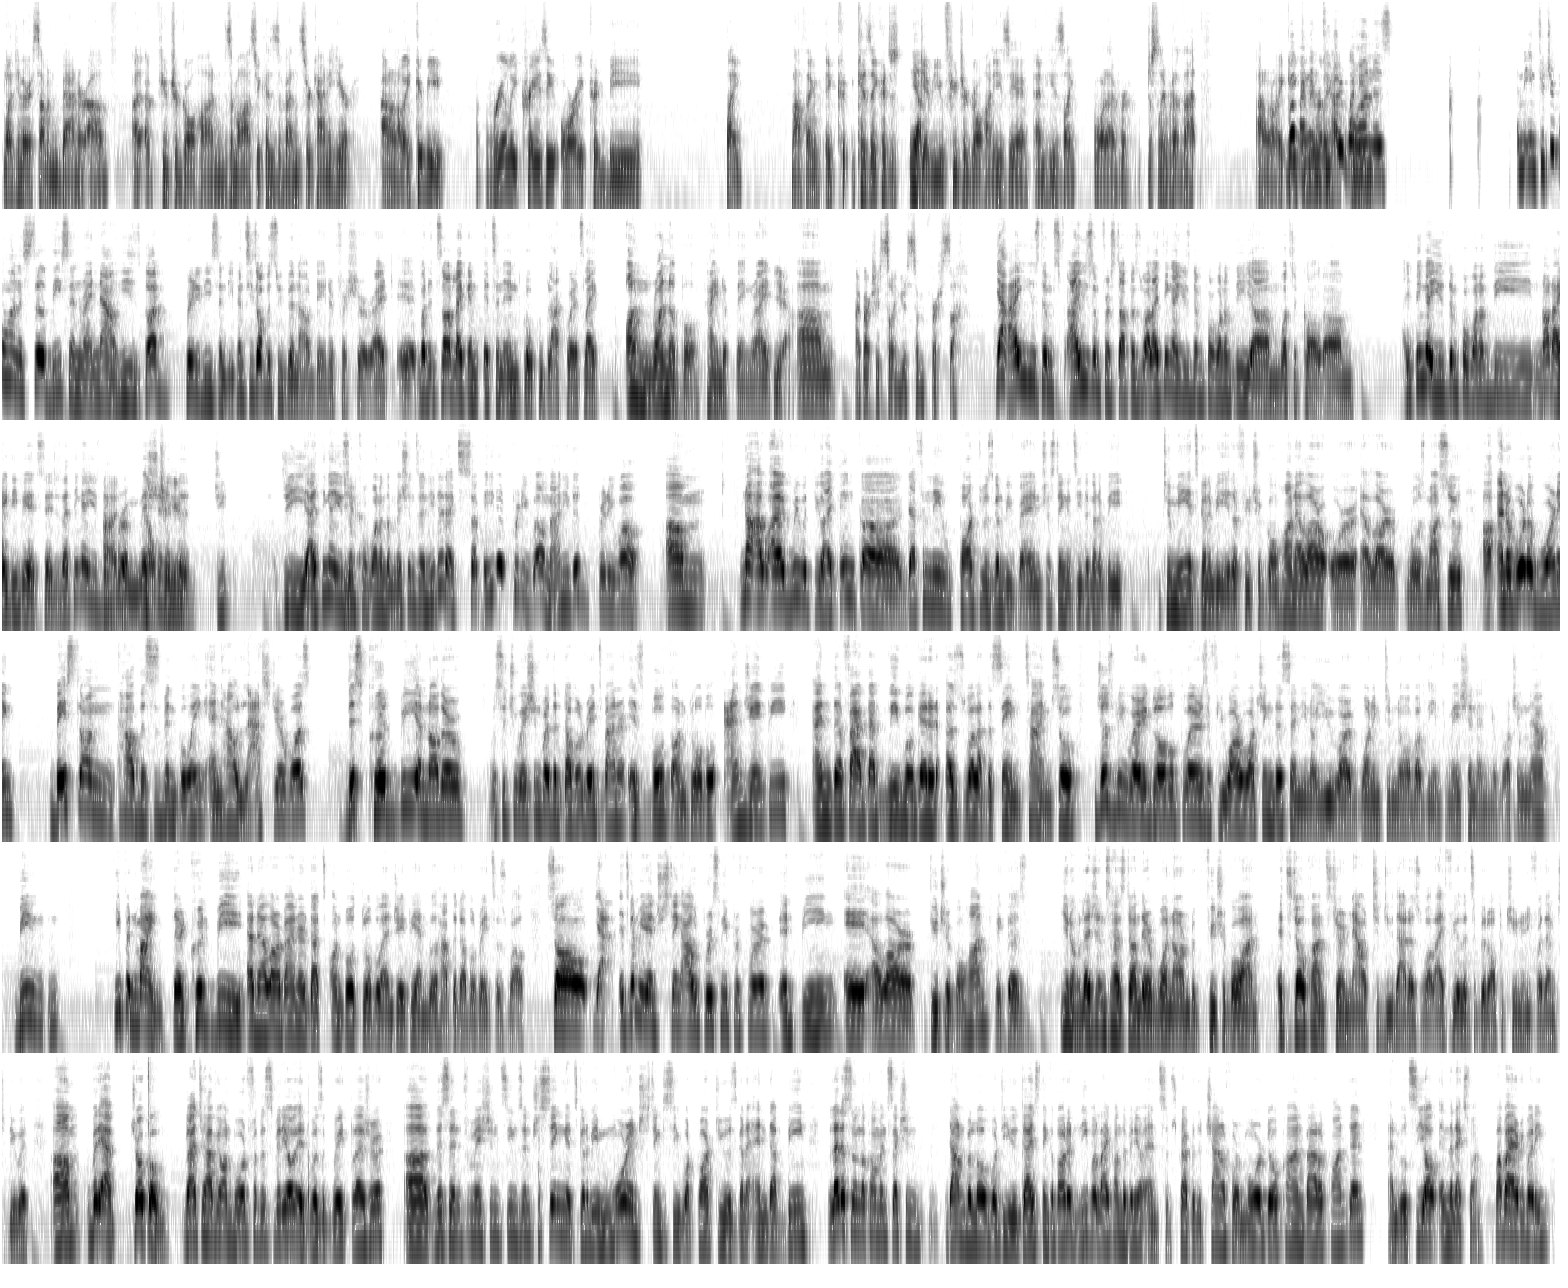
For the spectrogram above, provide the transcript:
legendary summon banner of a, a future Gohan Zamasu because his events are kind of here. I don't know. It could be really crazy, or it could be like nothing. It could because they could just Yeah. give you future Gohan easy, and he's like whatever. Just leave it at that. I don't know. It, it could I mean, be really future high. I mean, is. I mean, Future Gohan is still decent right now. He's got pretty decent defense. He's obviously been outdated for sure, right? It, but it's not like an it's an in Goku Black where it's like unrunnable kind of thing, right? Yeah. Um. I've actually still used him for stuff. Yeah, I used him. I used him for stuff as well. I think I used him for one of the um. What's it called? Um. I think I used him for one of the not IDB8 stages. I think I used him Uh, for a mission in the G. G. I think I used him for one of the missions, and he did accept. He did pretty well, man. He did pretty well. Um. No, I, I agree with you. I think uh, definitely part two is going to be very interesting. It's either going to be, to me, it's going to be either future Gohan LR or LR Rosemasu. Uh, and a word of warning, based on how this has been going and how last year was, this could be another situation where the double raids banner is both on global and JP, and the fact that we will get it as well at the same time. So just be wary, global players, if you are watching this and you know you are wanting to know about the information and you're watching now, keep in mind there could be an LR banner that's on both global and JP and will have the double rates as well. So yeah, it's gonna be interesting. I would personally prefer it being a LR future Gohan because you know Legends has done their one armed future Gohan. It's Dokkan's turn now to do that as well. I feel it's a good opportunity for them to do it. Um, but yeah, Choco, glad to have you on board for this video. It was a great pleasure. Uh, this information seems interesting. It's going to be more interesting to see what part two is going to end up being. Let us know in the comment section down below. What do you guys think about it? Leave a like on the video and subscribe to the channel for more Dokkan battle content. And we'll see y'all in the next one. Bye bye, everybody.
